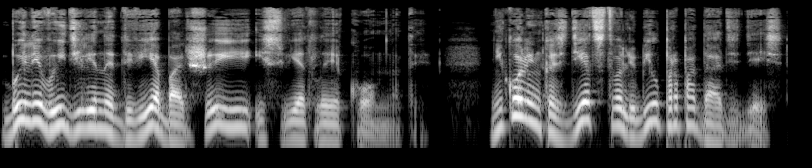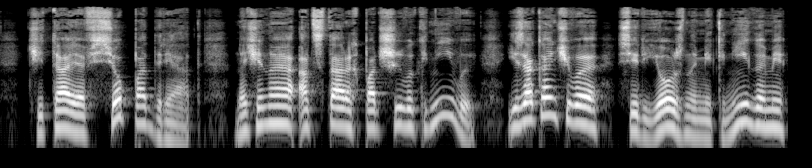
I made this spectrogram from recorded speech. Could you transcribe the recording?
были выделены две большие и светлые комнаты. Николенька с детства любил пропадать здесь, читая все подряд, начиная от старых подшивок Нивы и заканчивая серьезными книгами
